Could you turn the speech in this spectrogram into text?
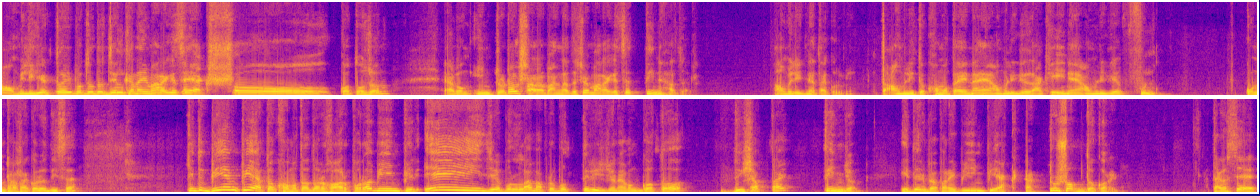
আওয়ামী লীগের তো এই পর্যন্ত জেলখানায় মারা গেছে একশো কতজন? এবং ইন টোটাল সারা বাংলাদেশে মারা গেছে তিন হাজার আওয়ামী লীগ নেতাকর্মী। তা আওয়ামী লীগ তো ক্ষমতায় নেয় আওয়ামী লীগের রাখেই নেয় আওয়ামী লীগের ফুল কোণঠাসা করে দিছে। কিন্তু বিএনপি এত ক্ষমতাধর হওয়ার পরও বিএনপির এই যে বললাম, আপনার বত্রিশ জন এবং গত দুই সপ্তাহে তিনজন, এদের ব্যাপারে বিএনপি একটা টু শব্দ করেনি। তাই হচ্ছে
